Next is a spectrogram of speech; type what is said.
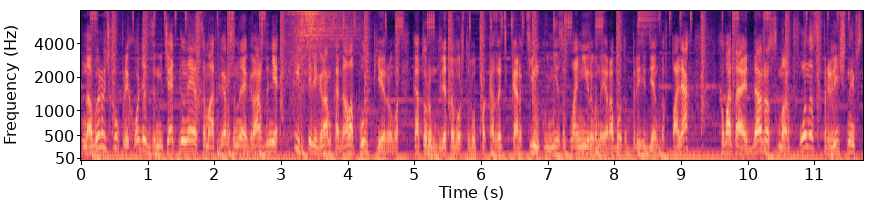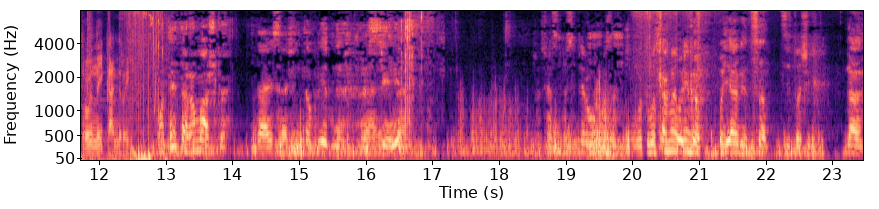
на выручку приходят замечательные самоотверженные граждане из телеграм-канала Пул Первого, которым для того, чтобы показать картинку незапланированной работы президента в полях, хватает даже смартфона с приличной встроенной камерой. Вот это ромашка. Да, Исач. Это вредное растение. Сейчас после первого вопроса. Вот его Как самое только время. появится, Цветочек. да,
